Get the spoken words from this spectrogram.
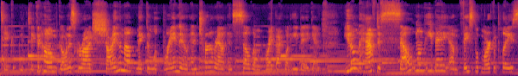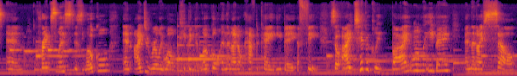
take take it home, go in his garage, shine them up, make them look brand new, and turn around and sell them right back on eBay again. You don't have to sell on eBay. Um, Facebook Marketplace and Craigslist is local, and I do really well keeping it local, and then I don't have to pay eBay a fee. So I typically buy on eBay and then I sell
